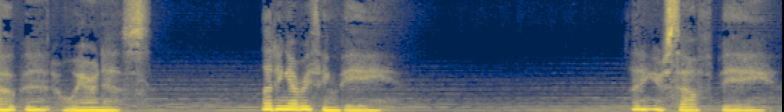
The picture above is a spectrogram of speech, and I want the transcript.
open awareness, letting everything be, letting yourself be.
